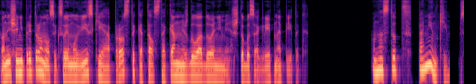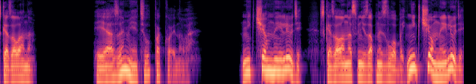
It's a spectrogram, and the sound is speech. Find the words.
Он еще не притронулся к своему виски, а просто катал стакан между ладонями, чтобы согреть напиток. «У нас тут поминки», — сказала она. Я заметил покойного. «Никчёмные люди», — сказала она с внезапной злобой. «Никчёмные люди».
